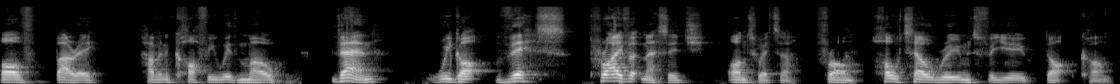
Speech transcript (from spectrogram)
of Barry having a coffee with Mo, then we got this private message on Twitter from hotelroomsforyou.com.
